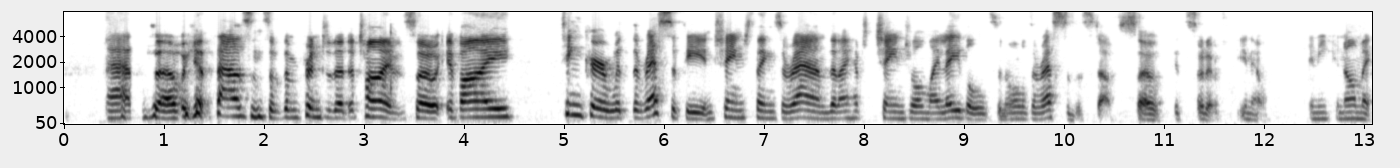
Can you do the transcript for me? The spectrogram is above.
and uh, we get thousands of them printed at a time. So if i tinker with the recipe and change things around then i have to change all my labels and all of the rest of the stuff. So it's sort of you know an economic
